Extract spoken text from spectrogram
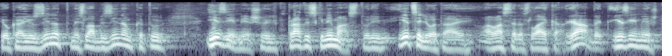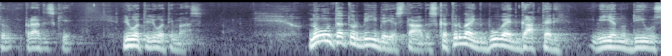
Jo, kā jūs zinat, mēs labi zinām, ka tur iezīmiešu ir praktiski nemaz. Tur ir ieceļotāji vasaras laikā, jā, bet iezīmiešu tur praktiski ļoti, ļoti maz. Nu, un tad tur bija idejas tādas, ka tur vajag būvēt gateri. Vienu, divus,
